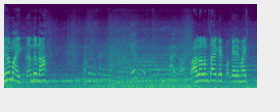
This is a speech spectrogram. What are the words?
Sino Mike? Andun na? Paalalam tayo kay, kay Mike.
